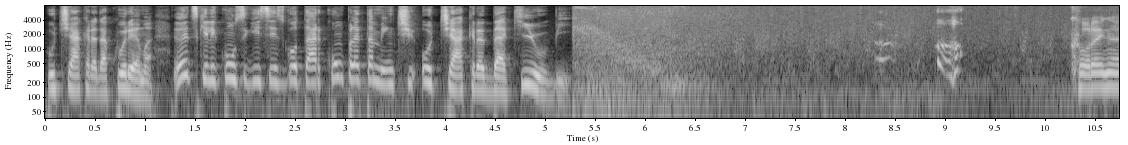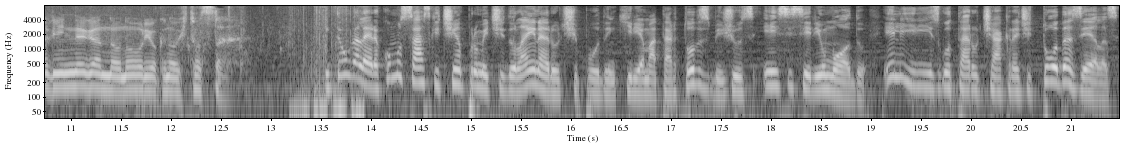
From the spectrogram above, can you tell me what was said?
o chakra da Kurama, antes que ele conseguisse esgotar completamente o chakra da Kyuubi. Então galera, como Sasuke tinha prometido lá em Naruto Shippuden que iria matar todas as bijus, esse seria o modo. Ele iria esgotar o chakra de todas elas,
